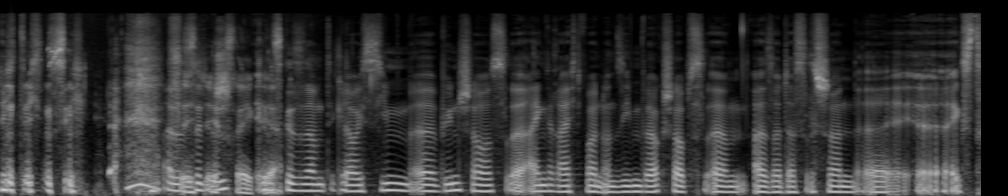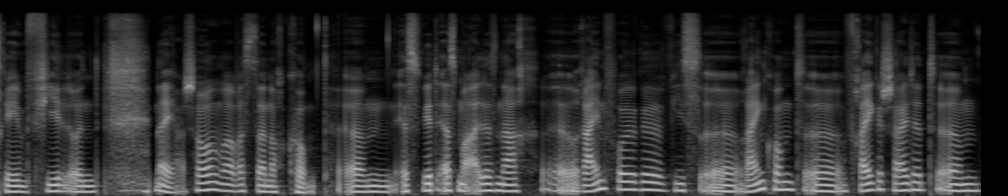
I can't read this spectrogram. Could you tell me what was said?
richtig sehe. Also es sind ins, schräg, ja. insgesamt, glaube ich, sieben äh, Bühnenshows äh, eingereicht worden und sieben Workshops. Ähm, also das ist schon äh, äh, extrem viel und naja, schauen wir mal, was da noch kommt. Ähm, es wird erstmal alles nach äh, Reihenfolge, wie es äh, reinkommt, äh, freigeschaltet, ähm,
